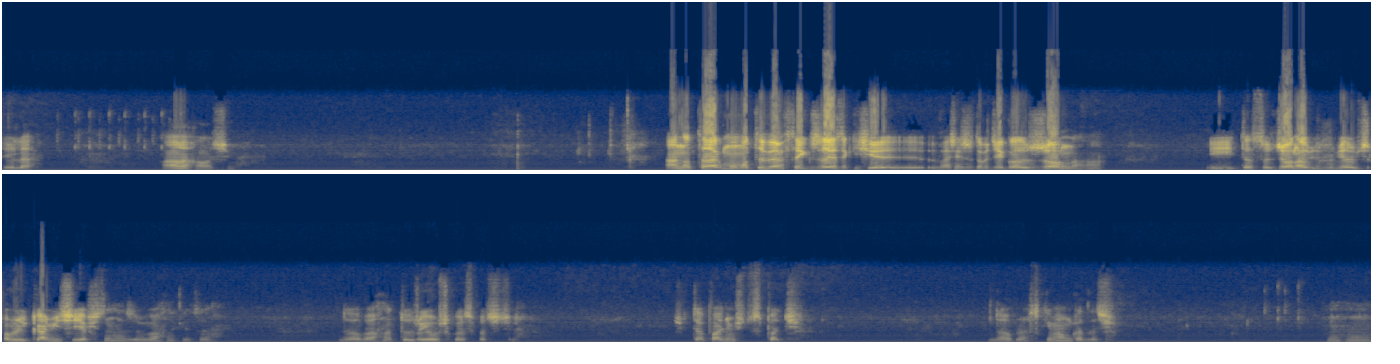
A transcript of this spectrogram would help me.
Tyle. Ale chodźmy. A no tak, mo motywem w tej grze jest jakiś, e, właśnie, że to będzie jego żona. I to co, żona lubi robić origami, czy jak się to nazywa, takie to... Dobra, na to drugie łóżko jest, patrzcie. Czyli ta pani musi tu spać. Dobra, z kim mam gadać? Mhm.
